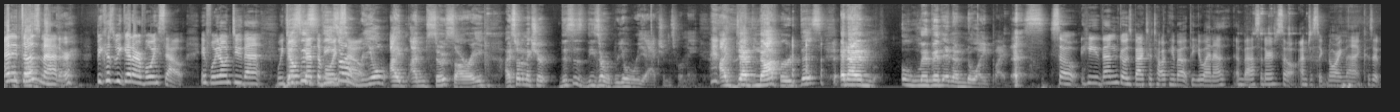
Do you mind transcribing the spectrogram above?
And it does matter because we get our voice out. If we don't do that, we don't This get is- the these voice are out. real. I, I'm so sorry. I just want to make sure this is these are real reactions for me. I have not heard this, and I am livid and annoyed by this. So he then goes back to talking about the UN ambassador. So I'm just ignoring that because it.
